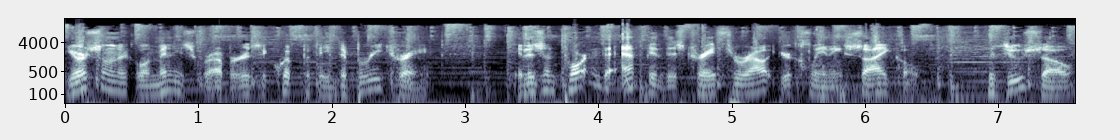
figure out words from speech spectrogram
Your cylindrical mini scrubber is equipped with a debris tray. It is important to empty this tray throughout your cleaning cycle. To do so,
